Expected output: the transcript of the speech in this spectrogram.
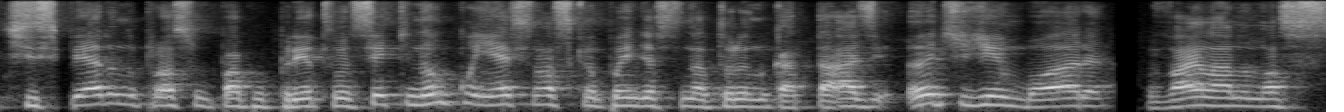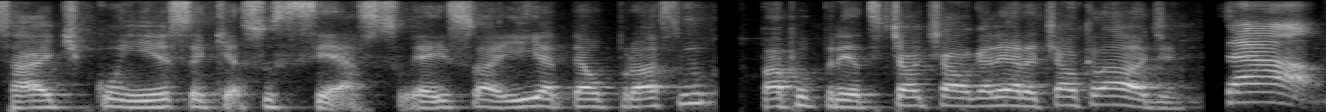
Te espero no próximo Papo Preto. Você que não conhece nossa campanha de assinatura no Catarse, antes de ir embora, vai lá no nosso site, conheça que é sucesso. É isso aí, até o próximo Papo Preto. Tchau, tchau, galera. Tchau, Cláudia. Tchau.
